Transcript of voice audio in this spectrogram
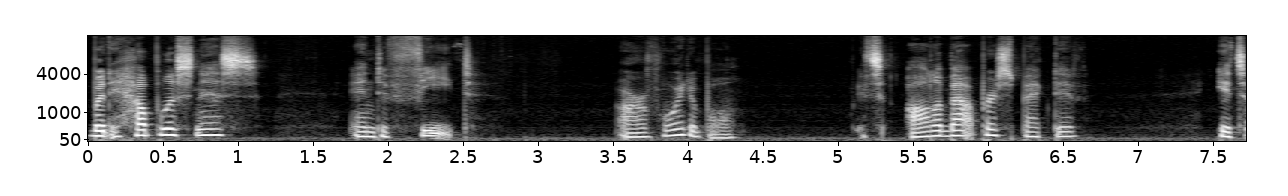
but helplessness and defeat are avoidable. It's all about perspective. It's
